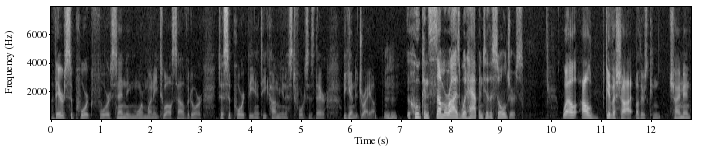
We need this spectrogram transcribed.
their support for sending more money to El Salvador to support the anti communist forces there began to dry up. Mm-hmm. Who can summarize what happened to the soldiers? Well, I'll give a shot. Others can chime in.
